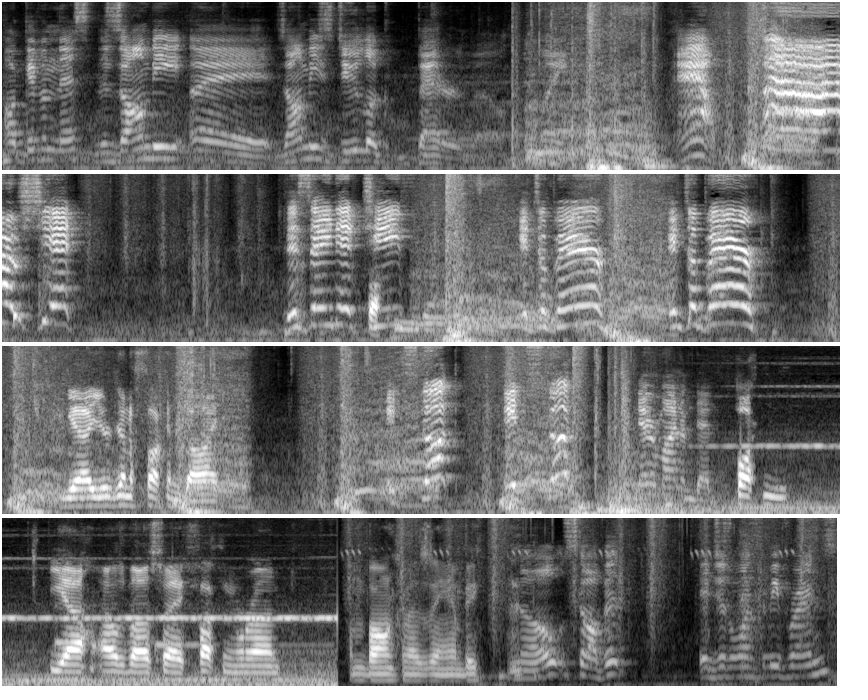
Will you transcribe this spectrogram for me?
I'll give them this. The zombie uh, zombies do look better though. Like, ow! Oh shit! This ain't it, Chief. It's a bear. It's a bear. Yeah, you're gonna fucking die. It's stuck. It's stuck. Never mind. I'm dead. Fucking. Yeah, I was about to say, fucking run. I'm bonking a zombie. No, stop it. It just wants to be friends.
